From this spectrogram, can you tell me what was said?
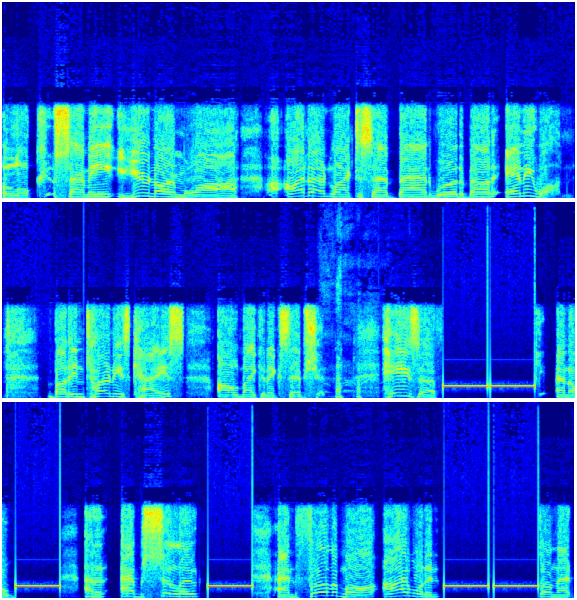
Look, Sammy, you know moi. I I don't like to say a bad word about anyone. But in Tony's case, I'll make an exception. He's a and a and an absolute and furthermore, I wouldn't on that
